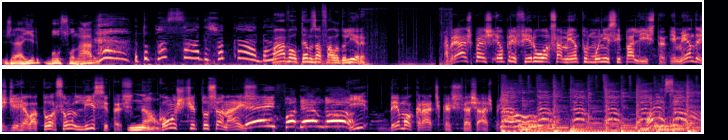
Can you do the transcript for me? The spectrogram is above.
Jair Bolsonaro. Eu tô passada, chocada. Mas voltamos à fala do Lira. Abre aspas, eu prefiro o orçamento municipalista. Emendas de relator são lícitas. Não. Constitucionais. Ei, fodendo! E democráticas. Fecha aspas. Olha só!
